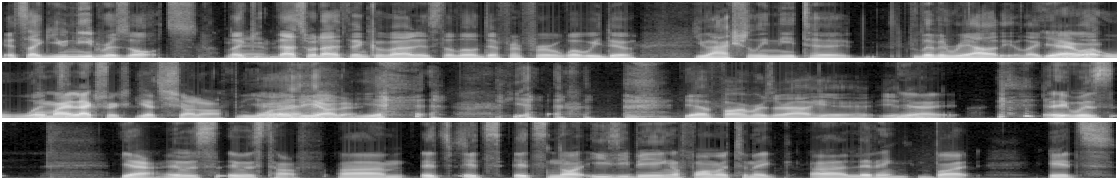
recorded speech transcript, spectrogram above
It's like you need results. Like Man. that's what I think about. It's a little different for what we do. You actually need to live in reality. Like yeah, what, or, what or my electric gets shut off. yeah, One or the other. Yeah, yeah, yeah. Farmers are out here. You know? yeah it was yeah it was it was tough um it's it's it's not easy being a farmer to make a living but it's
